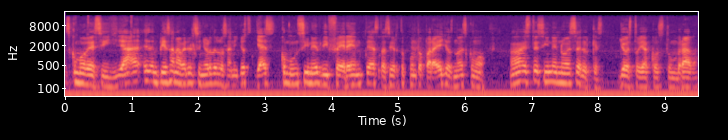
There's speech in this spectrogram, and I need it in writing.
Es como de si ya empiezan a ver El Señor de los Anillos, ya es como un cine diferente hasta cierto punto para ellos, ¿no? Es como, ah, este cine no es el que yo estoy acostumbrado.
